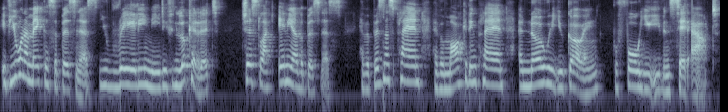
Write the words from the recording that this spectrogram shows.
if you want to make this a business, you really need, you look at it just like any other business, have a business plan, have a marketing plan, and know where you're going before you even set out.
